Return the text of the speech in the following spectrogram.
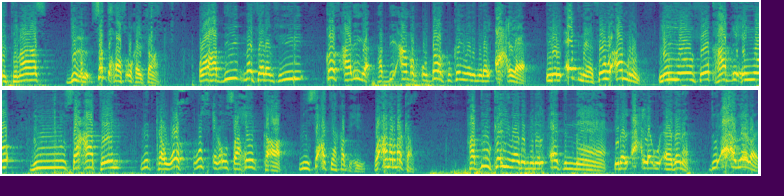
iltimaas duco saddexdaas u qaybsama oo haddii maalan fiiri qof adiga haddii amar uu dalabku ka yimaado min alaclaa ila aladnaa fa huwa amrun liyunfiq ha bixiyo duu sacatin midka was wusciga u saaxiibka ah min sacati ha ka bixiyo. Waa amar markaas. Hadduu ka yimaado min aladnaa ila alaclaa u aadana duca aad leedahay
